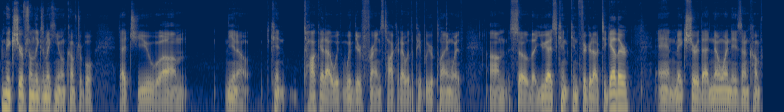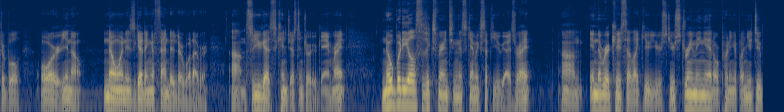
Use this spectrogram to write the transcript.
Make sure if something's making you uncomfortable that you um, you know can talk it out with, with your friends talk it out with the people you're playing with um, so that you guys can, can figure it out together and make sure that no one is uncomfortable or you know no one is getting offended or whatever. Um, so you guys can just enjoy your game, right? Nobody else is experiencing this game except you guys, right? Um, in the rare case that like you, you're, you're streaming it or putting it up on YouTube,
